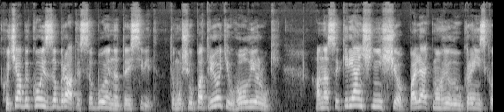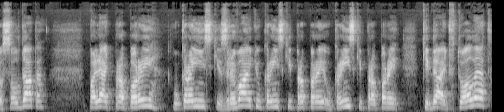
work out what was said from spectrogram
хоча б когось забрати з собою на той світ. Тому що у патріотів голі руки. А на Сокирянщині що? Палять могили українського солдата, палять прапори українські, зривають українські прапори, українські прапори кидають в туалет,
